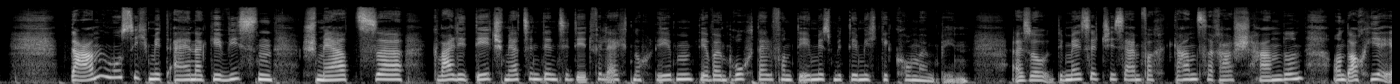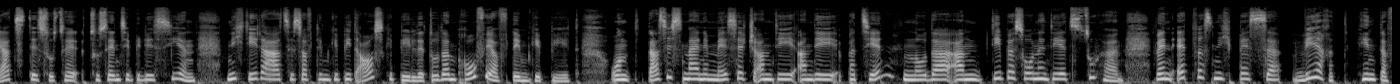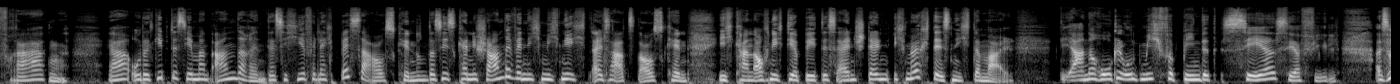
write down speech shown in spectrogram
Dann muss ich mit einer gewissen Schmerzqualität, Schmerzintensität vielleicht noch leben, die aber ein Bruchteil von dem ist, mit dem ich gekommen bin. Also die Message ist einfach ganz rasch handeln und auch hier Ärzte zu, zu sensibilisieren. Nicht jeder Arzt ist auf dem Gebiet ausgebildet oder ein Profi auf dem Gebiet. Und das ist meine Message an die, an die Patienten oder an die Personen, die jetzt zuhören. Wenn etwas nicht besser wird, hinterfragen. Ja, oder gibt es jemand anderen, der sich hier vielleicht besser auskennt? Und das ist keine Schande, wenn ich mich nicht als Arzt auskenne. Ich kann auch nicht Diabetes einstellen. Ich möchte es nicht einmal. Die Anna Hogel und mich verbindet sehr, sehr viel. Also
